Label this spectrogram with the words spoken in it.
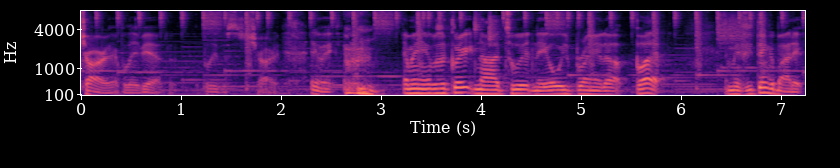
Chari, I believe, yeah, I believe it's Chari. Anyway, I mean, it was a great nod to it, and they always bring it up. But I mean, if you think about it,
